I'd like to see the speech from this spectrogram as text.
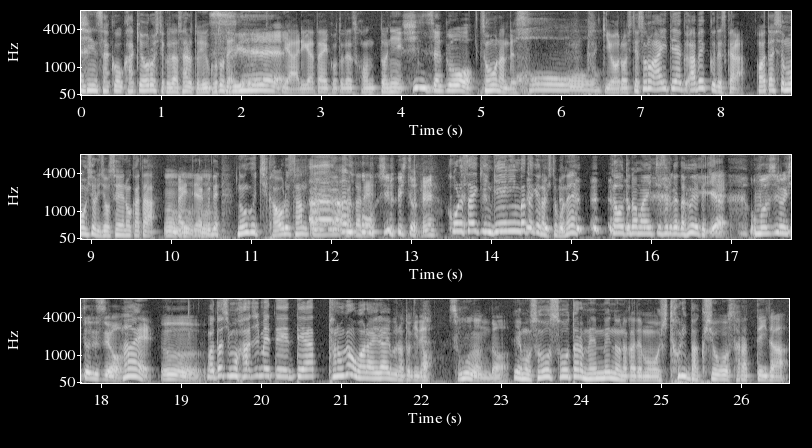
新作を書き下ろしてくださるということで。いやありがたいことです。本当に。新作を。そうなんです。書き下ろしてその相手役アベックですから。私ともう一人女性の方、相手役で野口薫さんという方で。面白い人ね。これ最近芸人畑の人もね 顔と名前一致する方増えてきて。面白い人ですよ。はい、うん、私も初めて出会ったのがお笑いライブの時でそうなんだ。いやもうそうそうたら面々の中でも一人爆笑をさらっていた。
